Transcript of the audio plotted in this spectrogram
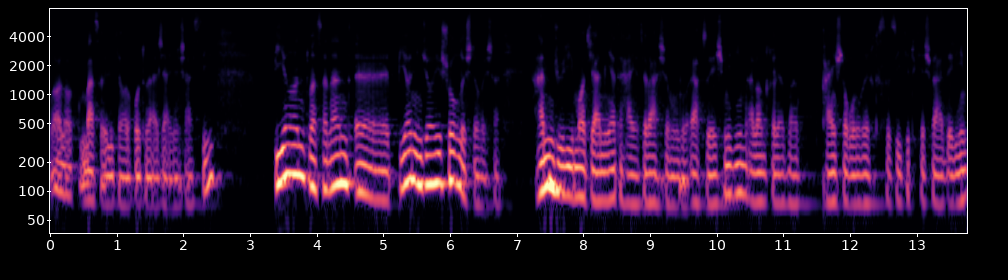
حالا مسائلی که حالا خودتون در جریانش هستید بیان مثلا بیان اینجا یه شغل داشته باشن. همینجوری ما جمعیت حیات وحشمون رو افزایش میدیم. الان خیلی از من پنج تا قروق اختصاصی که تو کشور داریم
